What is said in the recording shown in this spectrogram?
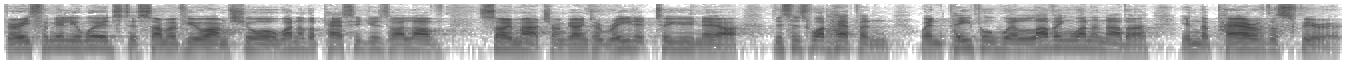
very familiar words to some of you, I'm sure. One of the passages I love so much. I'm going to read it to you now. This is what happened when people were loving one another in the power of the Spirit.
